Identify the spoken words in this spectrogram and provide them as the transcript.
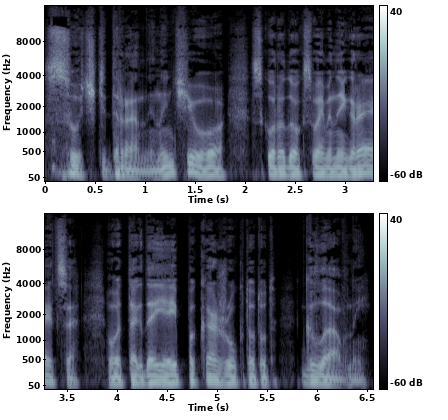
«Сучки драные, ну ничего, скоро док с вами наиграется, вот тогда я и покажу, кто тут главный».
